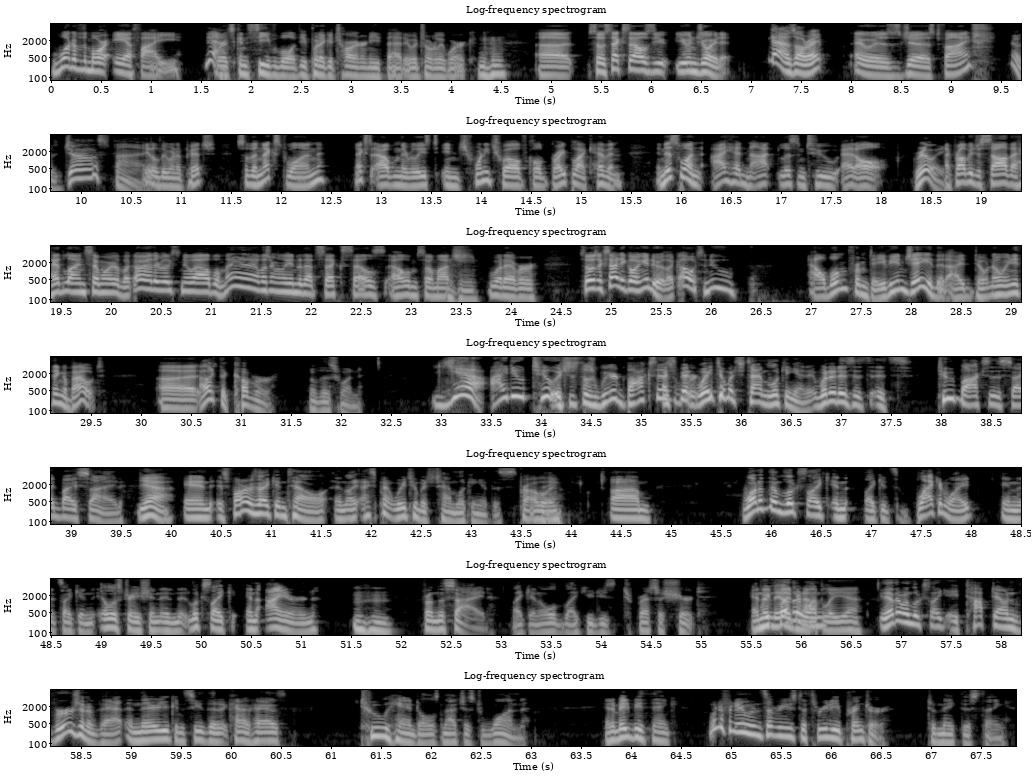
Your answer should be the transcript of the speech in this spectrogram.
one of the more AFI, Yeah. where it's conceivable if you put a guitar underneath that, it would totally work. Mhm. Uh, so CexCells, you you enjoyed it. Yeah, it was all right. It was just fine. It was just fine. It'll do in a pitch. So the next one, next album they released in 2012 called Bright Black Heaven. And this one I had not listened to at all. Really? I probably just saw the headline somewhere like, oh, yeah, they released a new album. Eh, I wasn't really into that CexCells album so much. Mhm. Whatever. So I was excited going into it. Like, oh, it's a new album from Davey and Jade that I don't know anything about. Uh, I like the cover of this one. yeah, I do too. It's just those weird boxes. I spent where- way too much time looking at it. What it is, is it's two boxes side by side. yeah, And as far as I can tell, and like I spent way too much time looking at this. Probably. thing. Um, one of them looks like an like it's black and white, and it's like an illustration, and it looks like an iron mm-hmm. from the side, like an old like you'd use to press a shirt. And we then the other Monopoly, yeah. one, the other one looks like a top-down version of that, and there you can see that it kind of has two handles, not just one. And it made me think, I wonder if anyone's ever used a 3D printer to make this thing.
